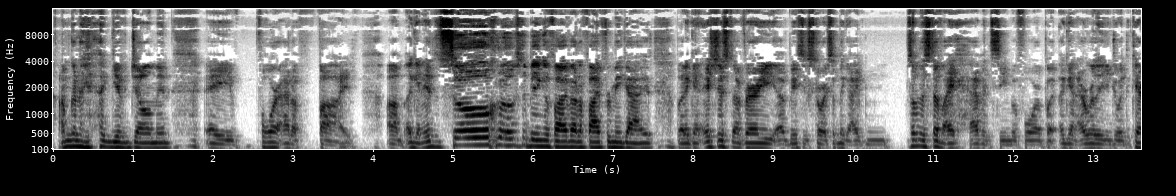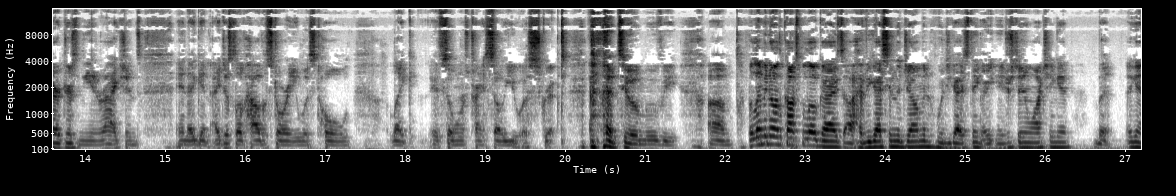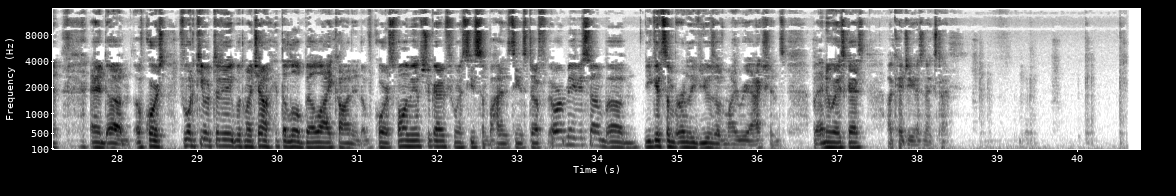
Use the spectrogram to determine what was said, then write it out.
I'm gonna give Gentlemen a four out of five. Um, again, it's so close to being a five out of five for me, guys. But again, it's just a very uh, basic story, something I've some of the stuff I haven't seen before. But again, I really enjoyed the characters and the interactions, and again, I just love how the story was told like if someone was trying to sell you a script to a movie. Um, but let me know in the comments below, guys. Uh, have you guys seen The Gentlemen? What do you guys think? Are you interested in watching it? But again, and um, of course, if you want to keep up to date with my channel, hit the little bell icon, and of course, follow me on Instagram if you want to see some behind the scenes stuff, or maybe some um, you get some early views of my reactions. But anyways, guys, I'll catch you guys next time.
